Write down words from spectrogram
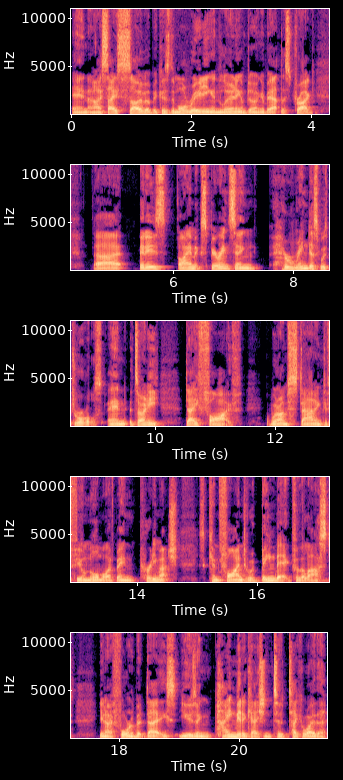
And, and I say sober because the more reading and learning I'm doing about this drug, uh, it is, I am experiencing horrendous withdrawals. And it's only day five where I'm starting to feel normal. I've been pretty much confined to a beanbag for the last you know, four and a bit days using pain medication to take away the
